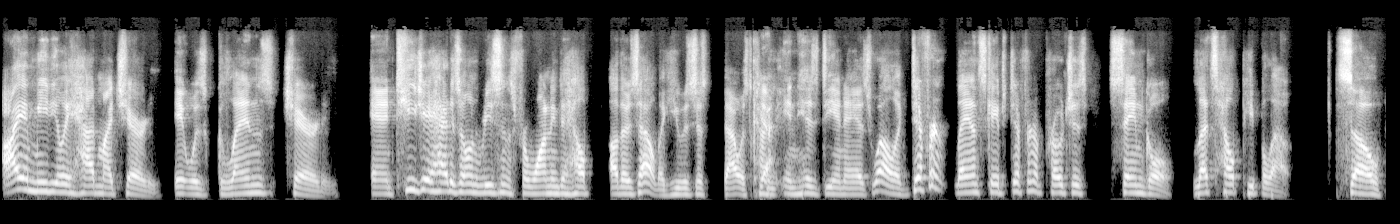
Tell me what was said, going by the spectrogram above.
I immediately had my charity. It was Glenn's charity and TJ had his own reasons for wanting to help others out. Like he was just that was kind yeah. of in his DNA as well. Like different landscapes, different approaches, same goal. Let's help people out. So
